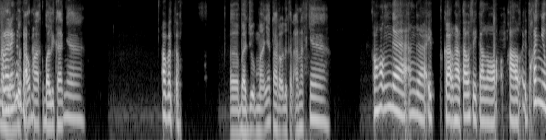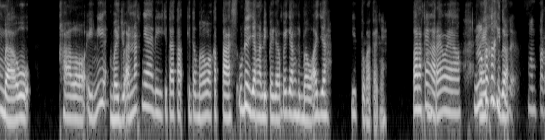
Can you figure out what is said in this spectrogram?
Nah, Pernah yang denger gue tahu malah kebalikannya. apa tuh? Eh, baju emaknya taruh dekat anaknya. oh enggak enggak. Itu kalau nggak tahu sih kalau kalau itu kan nyium bau. Kalau ini baju anaknya di kita ta- kita bawa ke tas. Udah jangan dipegang-pegang dibawa aja. Gitu katanya anaknya nggak rewel Dulu Nah, kakak gitu juga- gak? Memper,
